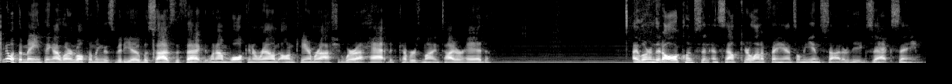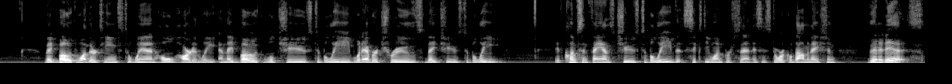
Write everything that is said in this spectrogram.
You know what the main thing I learned while filming this video, besides the fact that when I'm walking around on camera, I should wear a hat that covers my entire head? I learned that all Clemson and South Carolina fans on the inside are the exact same. They both want their teams to win wholeheartedly, and they both will choose to believe whatever truths they choose to believe. If Clemson fans choose to believe that 61% is historical domination, then it is.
